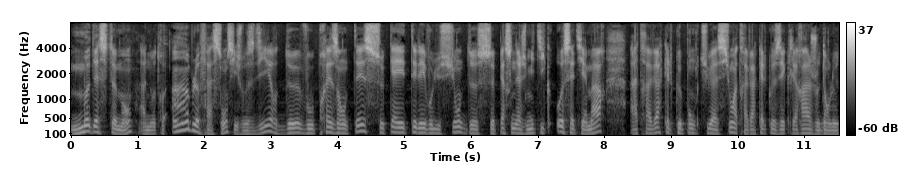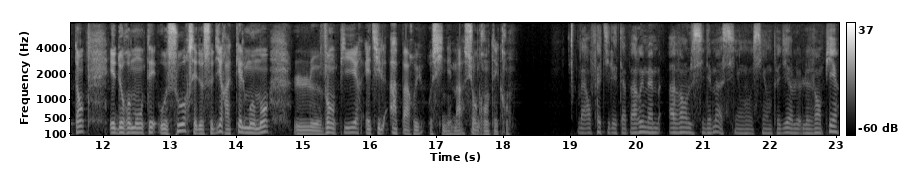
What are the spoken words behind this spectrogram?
modestement, à notre humble façon, si j'ose dire, de vous présenter ce qu'a été l'évolution de ce personnage mythique au 7e art, à travers quelques ponctuations, à travers quelques éclairages dans le temps, et de remonter aux sources et de se dire à quel moment le vampire est-il apparu au cinéma sur grand écran. Bah, en fait, il est apparu même avant le cinéma, si on, peut dire. Le, vampire,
